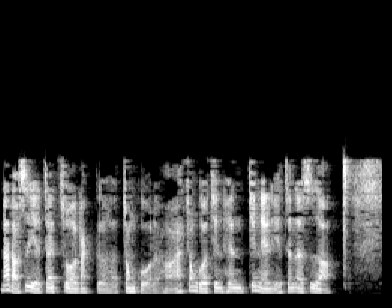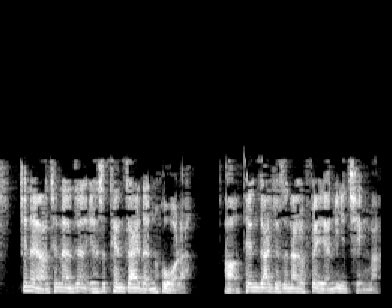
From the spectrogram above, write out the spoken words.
那老师也在做那个中国的哈，啊，中国今天今年也真的是啊，今年啊，现在这也是天灾人祸了。好，天灾就是那个肺炎疫情嘛，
